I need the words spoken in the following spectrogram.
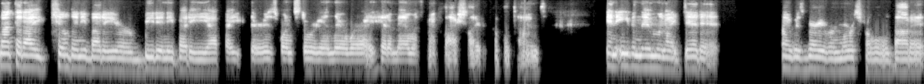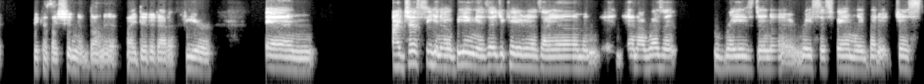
not that I killed anybody or beat anybody up. I there is one story in there where I hit a man with my flashlight a couple of times. And even then when I did it, I was very remorseful about it because I shouldn't have done it. I did it out of fear. And I just, you know, being as educated as I am, and and I wasn't raised in a racist family, but it just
